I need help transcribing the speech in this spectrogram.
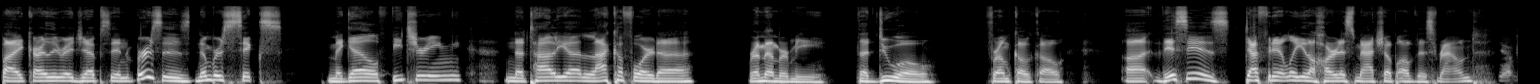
by Carly Rae Jepsen versus number six, Miguel featuring Natalia Lafourcade. Remember Me, the duo from Coco. Uh, this is definitely the hardest matchup of this round. Yep.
